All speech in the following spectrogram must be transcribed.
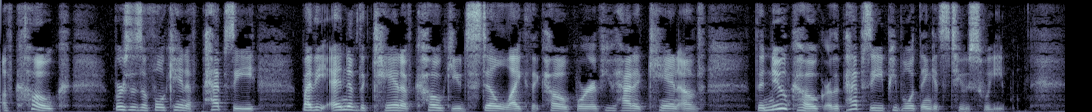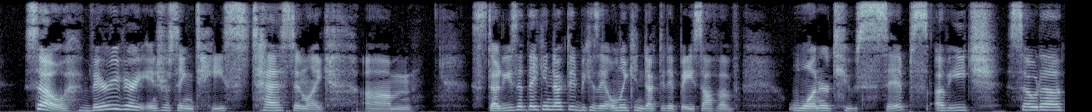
of coke versus a full can of pepsi by the end of the can of coke you'd still like the coke where if you had a can of the new coke or the pepsi people would think it's too sweet so very very interesting taste test and like um, studies that they conducted because they only conducted it based off of one or two sips of each soda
